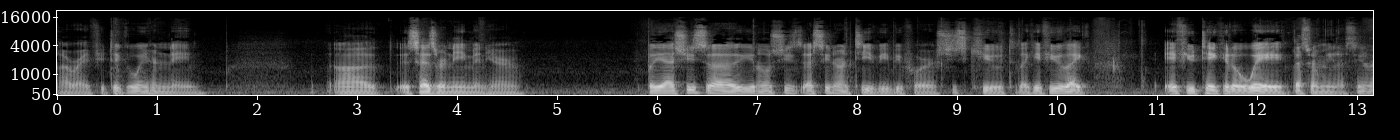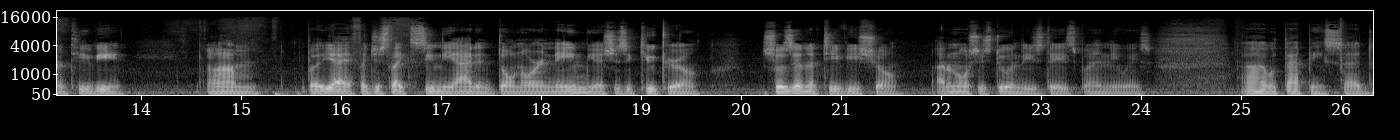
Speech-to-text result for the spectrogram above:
all right, if you take away her name, uh, it says her name in here. But yeah, she's, uh, you know, she's, I've seen her on TV before. She's cute. Like, if you, like, if you take it away, that's what I mean. I've seen her on TV. Um, but yeah, if I just like seen the ad and don't know her name, yeah, she's a cute girl. She was in a TV show. I don't know what she's doing these days, but anyways. Uh, with that being said,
